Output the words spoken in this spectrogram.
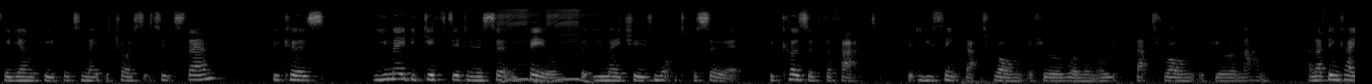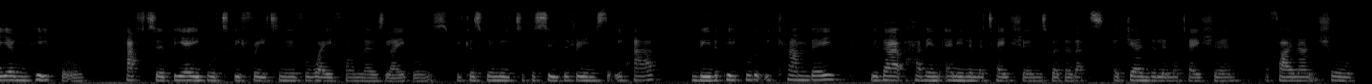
for young people to make the choice that suits them because you may be gifted in a certain field, but you may choose not to pursue it because of the fact that you think that's wrong if you're a woman or that's wrong if you're a man. And I think our young people have to be able to be free to move away from those labels because we need to pursue the dreams that we have and be the people that we can be without having any limitations, whether that's a gender limitation, a financial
